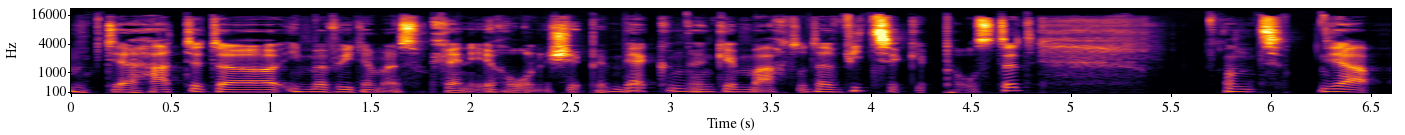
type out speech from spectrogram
Und der hatte da immer wieder mal so kleine ironische Bemerkungen gemacht oder Witze gepostet. Und ja,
